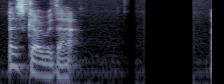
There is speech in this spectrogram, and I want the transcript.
Let's go with that.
